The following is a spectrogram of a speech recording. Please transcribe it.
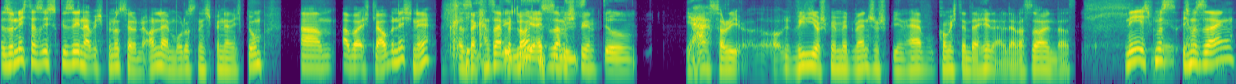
Also nicht, dass ich es gesehen habe. Ich benutze ja den Online-Modus und ich bin ja nicht dumm. Ähm, aber ich glaube nicht, ne? Also da kannst du halt mit Leuten zusammenspielen. Dumm. Ja, sorry, Videospiel mit Menschen spielen. Hä, wo komme ich denn da hin, Alter? Was soll denn das? Nee, ich, nee, muss, ich muss sagen,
